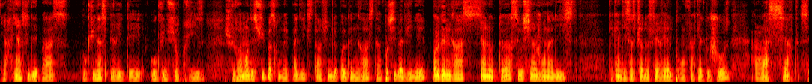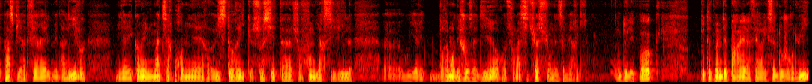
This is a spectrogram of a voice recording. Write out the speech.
Il n'y a rien qui dépasse, aucune aspérité, aucune surprise. Je suis vraiment déçu parce qu'on m'avait pas dit que c'était un film de Paul Greengrass, c'était impossible à deviner. Paul Greengrass, c'est un auteur, c'est aussi un journaliste, quelqu'un qui s'inspire de faits réels pour en faire quelque chose. Alors là, certes, c'est pas inspiré de faits réels, mais d'un livre, il y avait quand même une matière première euh, historique, sociétale, sur fond de guerre civile, euh, où il y avait vraiment des choses à dire sur la situation des Américains de l'époque, peut-être même des parallèles à faire avec celle d'aujourd'hui.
